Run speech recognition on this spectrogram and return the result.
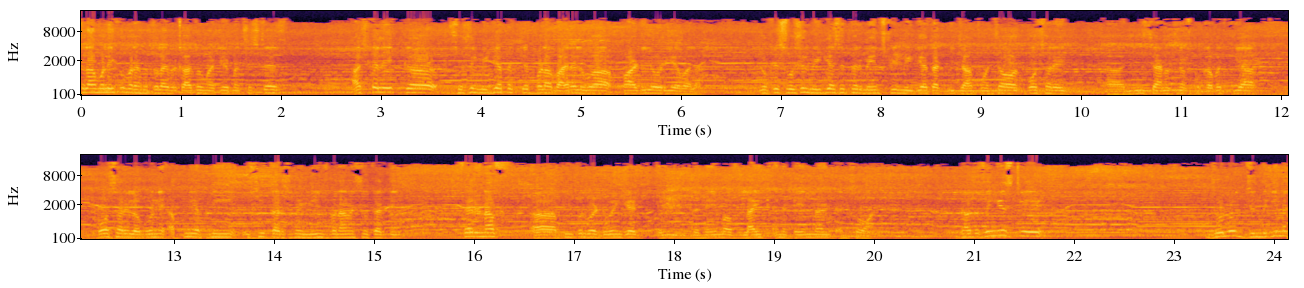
अस्सलाम वालेकुम वरहमतुल्लाहि वबरकातुहू माय डियर सिस्टर्स आजकल एक सोशल मीडिया पर क्लिप बड़ा वायरल हुआ पार्टी और ये वाला, जो कि सोशल मीडिया से फिर मेन स्ट्रीम मीडिया तक भी जा पहुँचा और बहुत सारे न्यूज़ चैनल्स ने उसको कवर किया। बहुत सारे लोगों ने अपनी अपनी उसी तर्ज में मीम्स बनाना शुरू कर दी। Fair enough people were doing it in the name of light entertainment and so on now the thing is के जो लोग ज़िंदगी में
